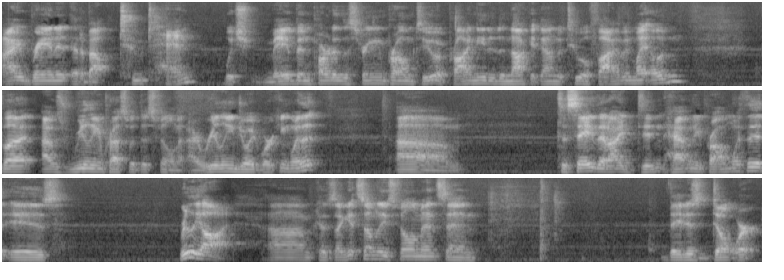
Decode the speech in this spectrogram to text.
I ran it at about 210, which may have been part of the stringing problem too. I probably needed to knock it down to 205 in my Odin, but I was really impressed with this filament. I really enjoyed working with it. Um, to say that I didn't have any problem with it is really odd because um, I get some of these filaments and they just don't work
